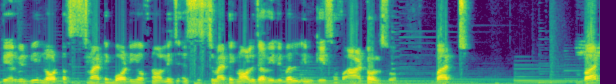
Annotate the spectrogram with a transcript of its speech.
there will be a lot of systematic body of knowledge and systematic knowledge available in case of art also. But but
